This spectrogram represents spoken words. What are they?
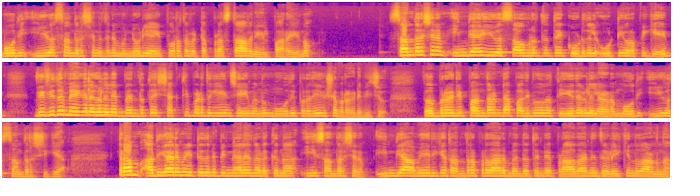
മോദി യു എസ് സന്ദർശനത്തിന് മുന്നോടിയായി പുറത്തുവിട്ട പ്രസ്താവനയിൽ പറയുന്നു. സന്ദർശനം ഇന്ത്യ യു എസ് സൗഹൃദത്തെ കൂടുതൽ ഊട്ടിയുറപ്പിക്കുകയും വിവിധ മേഖലകളിലെ ബന്ധത്തെ ശക്തിപ്പെടുത്തുകയും ചെയ്യുമെന്നും മോദി പ്രതീക്ഷ പ്രകടിപ്പിച്ചു. ഫെബ്രുവരി പന്ത്രണ്ട് പതിമൂന്ന് തീയതികളിലാണ് മോദി യു എസ് സന്ദർശിക്കുക. ട്രംപ് അധികാരമേറ്റതിന് പിന്നാലെ നടക്കുന്ന ഈ സന്ദർശനം ഇന്ത്യ അമേരിക്ക തന്ത്രപ്രധാന ബന്ധത്തിന്റെ പ്രാധാന്യം തെളിയിക്കുന്നതാണെന്ന്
